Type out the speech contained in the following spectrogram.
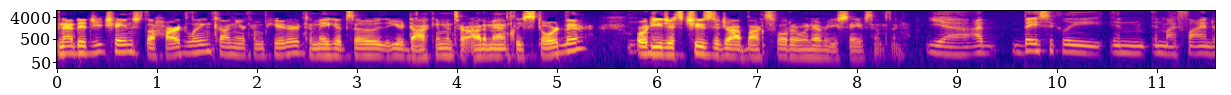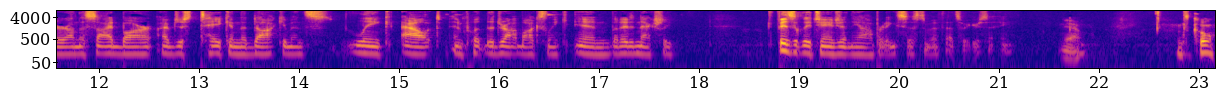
Now, did you change the hard link on your computer to make it so your documents are automatically stored there, or do you just choose the Dropbox folder whenever you save something? Yeah, I basically in in my Finder on the sidebar, I've just taken the documents link out and put the Dropbox link in, but I didn't actually physically change it in the operating system. If that's what you're saying. Yeah, that's cool.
